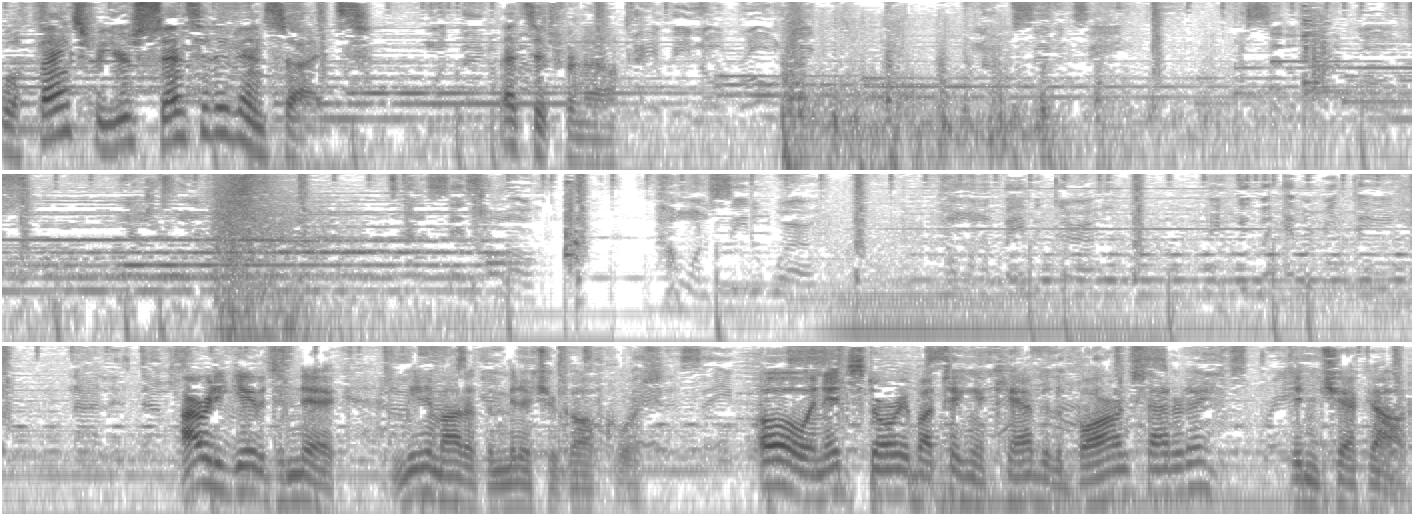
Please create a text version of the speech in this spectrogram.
Well, thanks for your sensitive insights. That's it for now. I already gave it to Nick. Meet him out at the miniature golf course. Oh, and Ed's story about taking a cab to the bar on Saturday? Didn't check out.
